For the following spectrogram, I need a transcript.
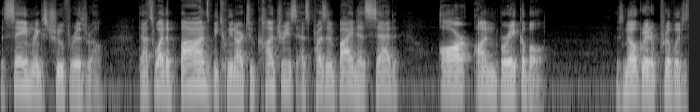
The same rings true for Israel. That's why the bonds between our two countries, as President Biden has said, are unbreakable. There's no greater privilege than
